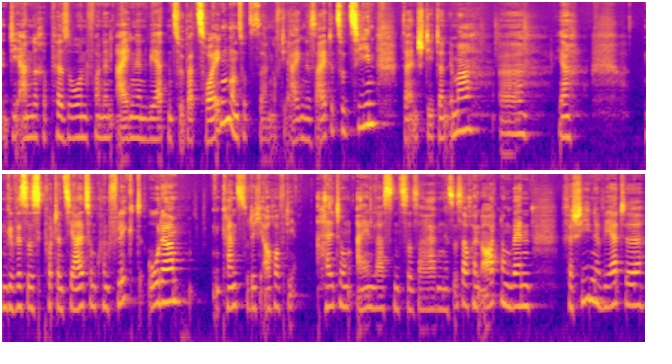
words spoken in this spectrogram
die andere Person von den eigenen Werten zu überzeugen und sozusagen auf die eigene Seite zu ziehen. Da entsteht dann immer äh, ja, ein gewisses Potenzial zum Konflikt. Oder kannst du dich auch auf die Haltung einlassen, zu sagen, es ist auch in Ordnung, wenn verschiedene Werte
